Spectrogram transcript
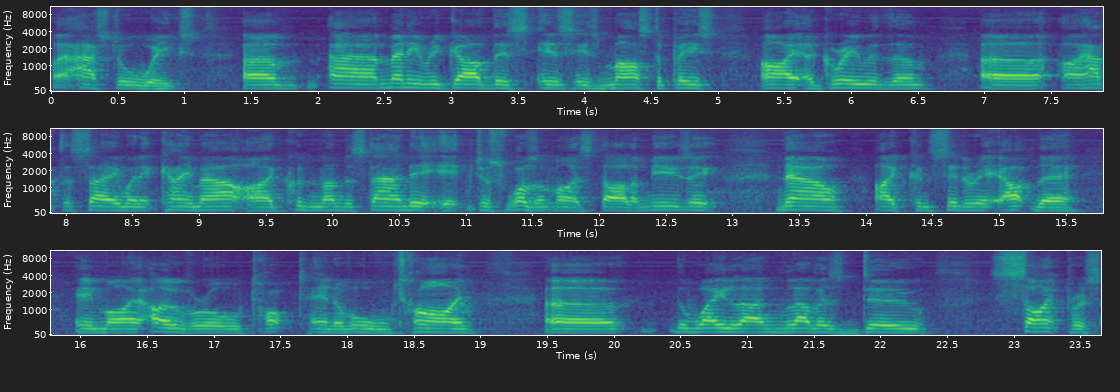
uh, Astral Weeks. Um, uh, many regard this as his masterpiece. I agree with them. Uh, I have to say, when it came out, I couldn't understand it. It just wasn't my style of music. Now I consider it up there in my overall top 10 of all time. Uh, the Way Young Lovers Do, Cypress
